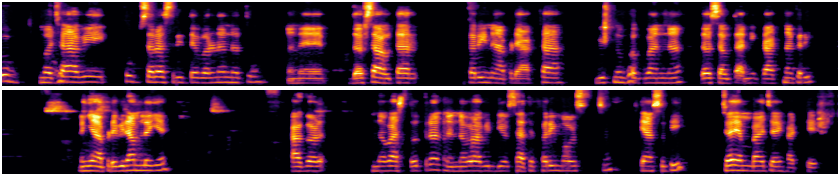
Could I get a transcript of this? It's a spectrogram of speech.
ખૂબ મજા આવી, ખૂબ સરસ રીતે વર્ણન હતું અને દસ અવતાર કરીને આપણે આખા વિષ્ણુ ભગવાનના દસ અવતારની પ્રાર્થના કરી. અહીંયા આપણે વિરામ લઈએ. આગળ નવા સ્તોત્ર અને નવા વીડિયો સાથે ફરી મળશું. ત્યાં સુધી જય અંબા, જય હાટકેશ.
